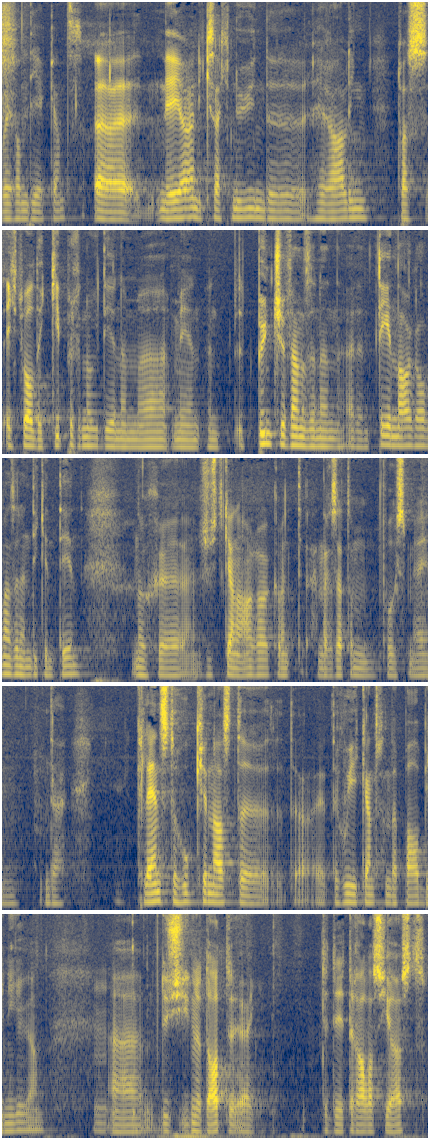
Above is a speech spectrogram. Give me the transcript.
weer aan die kant. Uh, nee, ja, en ik zag nu in de herhaling, was echt wel de keeper nog die hem uh, met een, een, het puntje van zijn een teennagel van zijn dikke teen nog uh, juist kan aanraken. Want, en daar zat hem volgens mij in, in dat kleinste hoekje naast de, de, de goede kant van de paal binnengegaan. Hmm. Uh, dus inderdaad, hij deed er alles juist.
